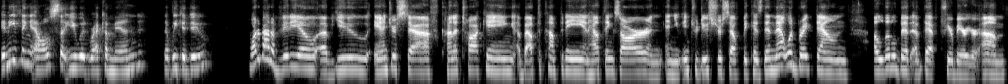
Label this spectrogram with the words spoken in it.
anything else that you would recommend that we could do? What about a video of you and your staff kind of talking about the company and how things are and, and you introduce yourself because then that would break down a little bit of that fear barrier. Um,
